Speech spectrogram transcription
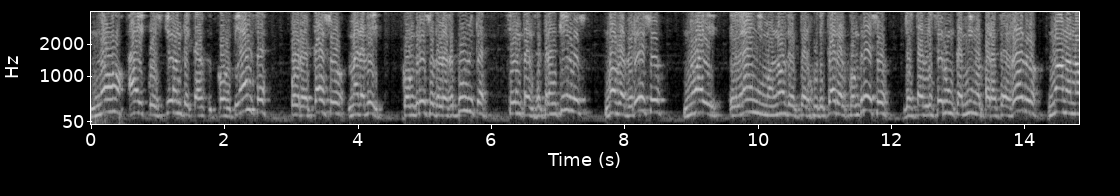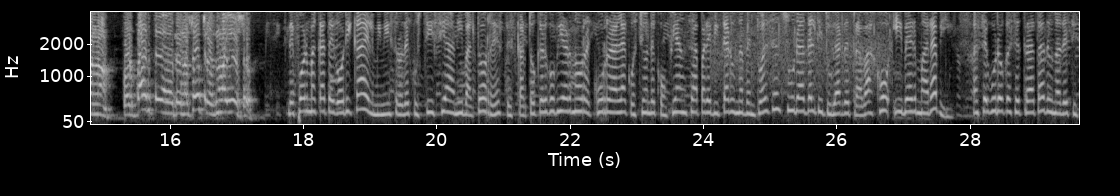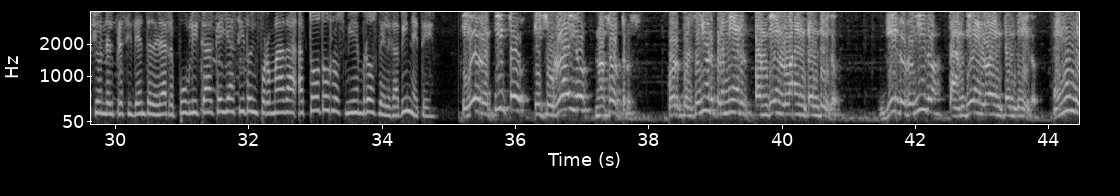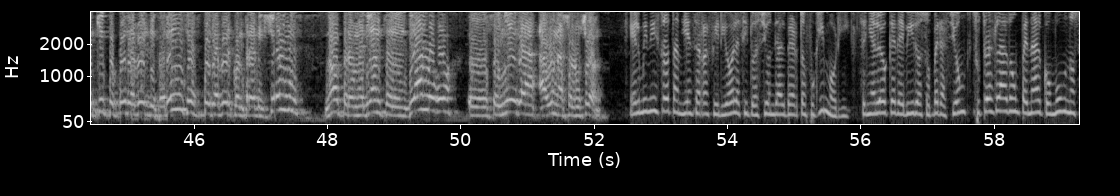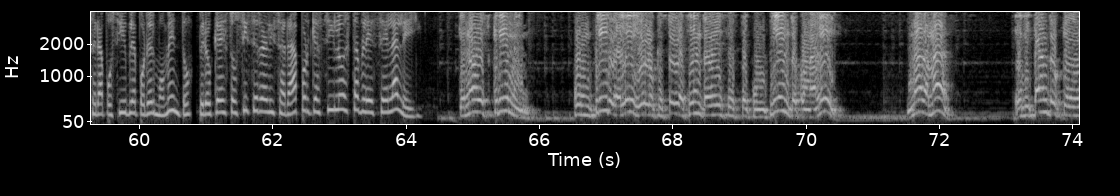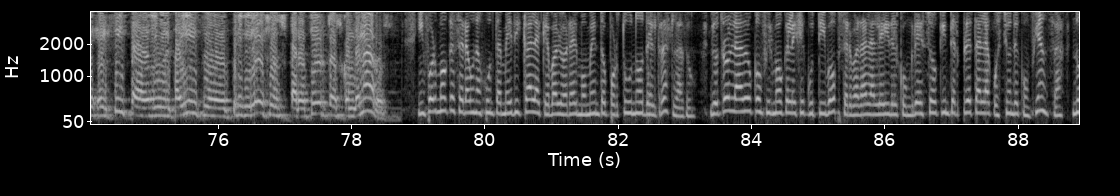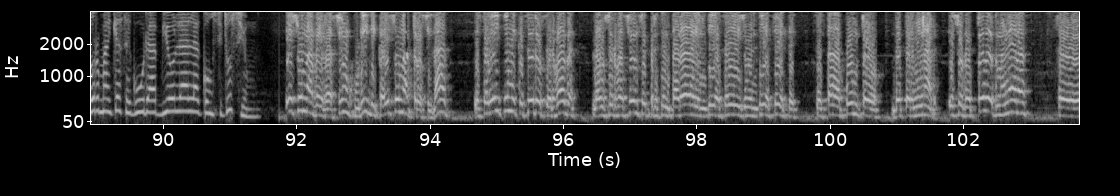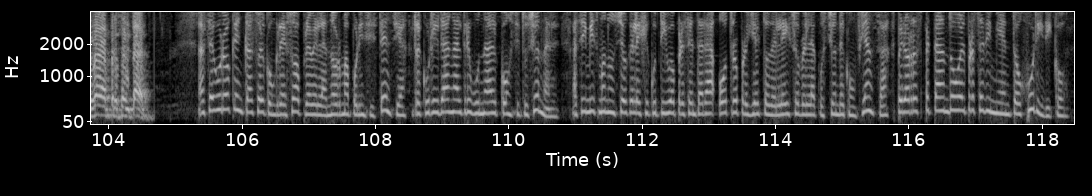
no hay cuestión de confianza por el caso Maraví. Congreso de la República, siéntanse tranquilos, no va a haber eso, no hay el ánimo no de perjudicar al Congreso, de establecer un camino para cerrarlo. No, no, no, no. Por parte de nosotros no hay eso. De forma categórica, el ministro de Justicia, Aníbal Torres, descartó que el gobierno recurra a la cuestión de confianza para evitar una eventual censura del titular de trabajo, Iber Maravi. Aseguró que se trata de una decisión del presidente de la República que ya ha sido informada a todos los miembros del gabinete. Y yo repito y subrayo nosotros porque el señor Premier también lo ha entendido. Guido Bellido también lo ha entendido. En un equipo puede haber diferencias, puede haber contradicciones, no, pero mediante el diálogo eh, se llega a una solución. El ministro también se refirió a la situación de Alberto Fujimori. Señaló que debido a su operación, su traslado a un penal común no será posible por el momento, pero que esto sí se realizará porque así lo establece la ley. Que no es crimen cumplir la ley. Yo lo que estoy haciendo es este, cumpliendo con la ley. Nada más. Evitando que exista en el país eh, privilegios para ciertos condenados. Informó que será una junta médica la que evaluará el momento oportuno del traslado. De otro lado, confirmó que el Ejecutivo observará la ley del Congreso que interpreta la cuestión de confianza, norma que asegura viola la Constitución. Es una aberración jurídica, es una atrocidad. Esa ley tiene que ser observada. La observación se presentará el día 6 o el día 7. Se está a punto de terminar. Eso de todas maneras se va a presentar. Aseguró que en caso el Congreso apruebe la norma por insistencia, recurrirán al Tribunal Constitucional. Asimismo, anunció que el Ejecutivo presentará otro proyecto de ley sobre la cuestión de confianza, pero respetando el procedimiento jurídico.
